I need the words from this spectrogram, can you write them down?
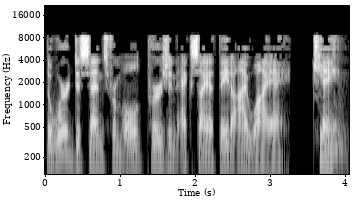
The word descends from Old Persian exia theta iya king,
